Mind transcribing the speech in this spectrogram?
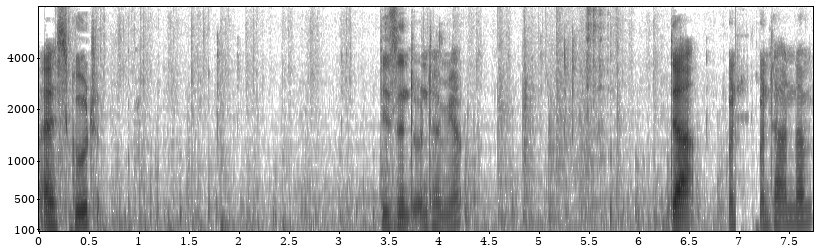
Alles gut. Die sind unter mir. Da. Und unter anderem.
